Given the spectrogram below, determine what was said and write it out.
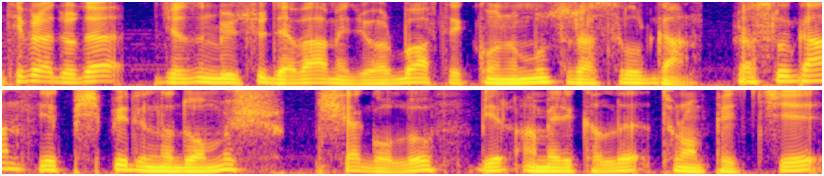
NTV Radyo'da cazın büyüsü devam ediyor. Bu haftaki konumuz Russell Gunn. Russell Gunn 71 yılında doğmuş Chicago'lu bir Amerikalı trompetçi,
